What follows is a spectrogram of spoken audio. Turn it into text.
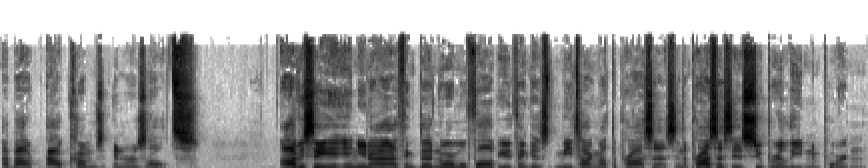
about outcomes and results. Obviously, and you know, I think the normal follow up you would think is me talking about the process, and the process is super elite and important,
